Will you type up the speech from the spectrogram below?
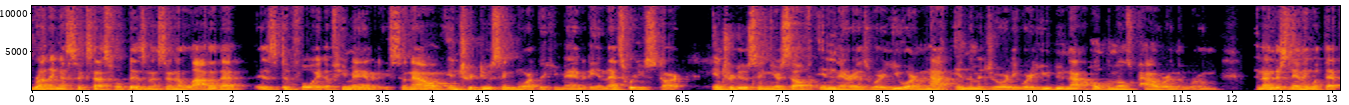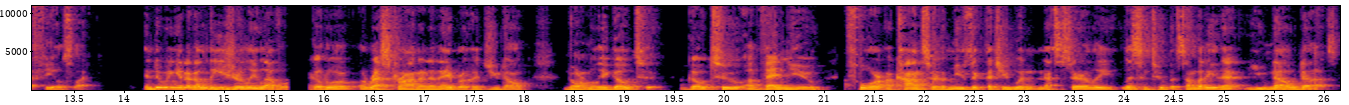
running a successful business and a lot of that is devoid of humanity so now i'm introducing more of the humanity and that's where you start introducing yourself in areas where you are not in the majority where you do not hold the most power in the room and understanding what that feels like and doing it at a leisurely level. Go to a, a restaurant in a neighborhood you don't normally go to. Go to a venue for a concert of music that you wouldn't necessarily listen to, but somebody that you know does.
